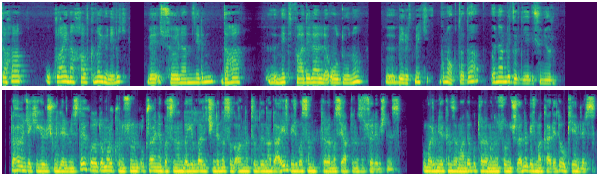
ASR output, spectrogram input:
daha Ukrayna halkına yönelik ve söylemlerin daha net ifadelerle olduğunu belirtmek bu noktada önemlidir diye düşünüyorum. Daha önceki görüşmelerimizde Holodomor konusunun Ukrayna basınında yıllar içinde nasıl anlatıldığına dair bir basın taraması yaptığınızı söylemiştiniz. Umarım yakın zamanda bu taramanın sonuçlarını bir makalede okuyabiliriz.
